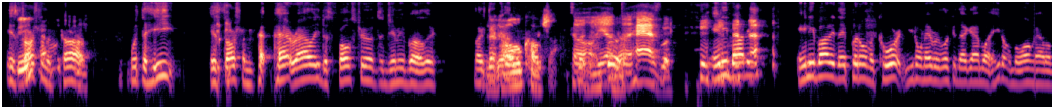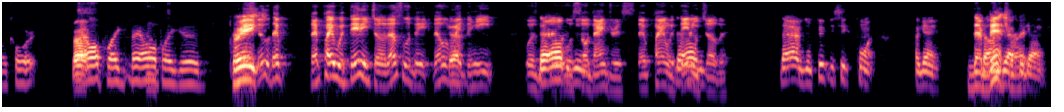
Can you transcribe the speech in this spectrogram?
yeah. It starts from the top with the Heat. It starts from Pat, Pat Riley to Spoelstra to Jimmy Butler. Like the whole culture. So yeah, the Haslam. anybody, anybody they put on the court, you don't ever look at that guy like he don't belong out on the court. Right. They all play. They all play good. Great. They, they, they play within each other. That's what they. That would yeah. make the Heat was was so dangerous. They're playing within they're each other. They're averaging fifty six points a game. They're the bench, right? Guys.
